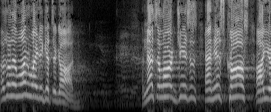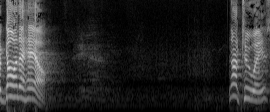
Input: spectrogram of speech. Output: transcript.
There's only one way to get to God. And that's the Lord Jesus and His cross, or you're going to hell. Not two ways.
